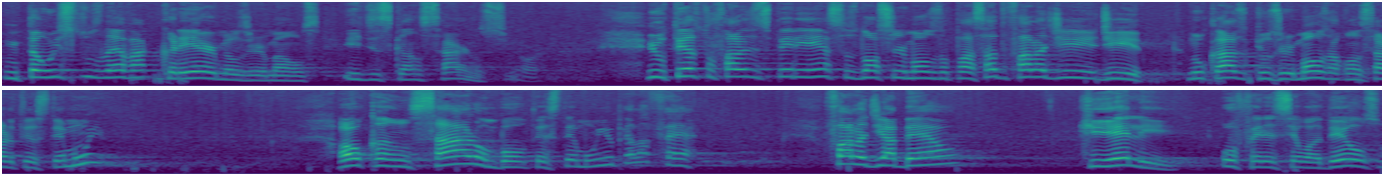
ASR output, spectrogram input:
Então isso nos leva a crer, meus irmãos, e descansar no Senhor. E o texto fala de experiências dos nossos irmãos do passado, fala de, de no caso que os irmãos alcançaram o testemunho, alcançaram bom testemunho pela fé. Fala de Abel, que ele ofereceu a Deus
